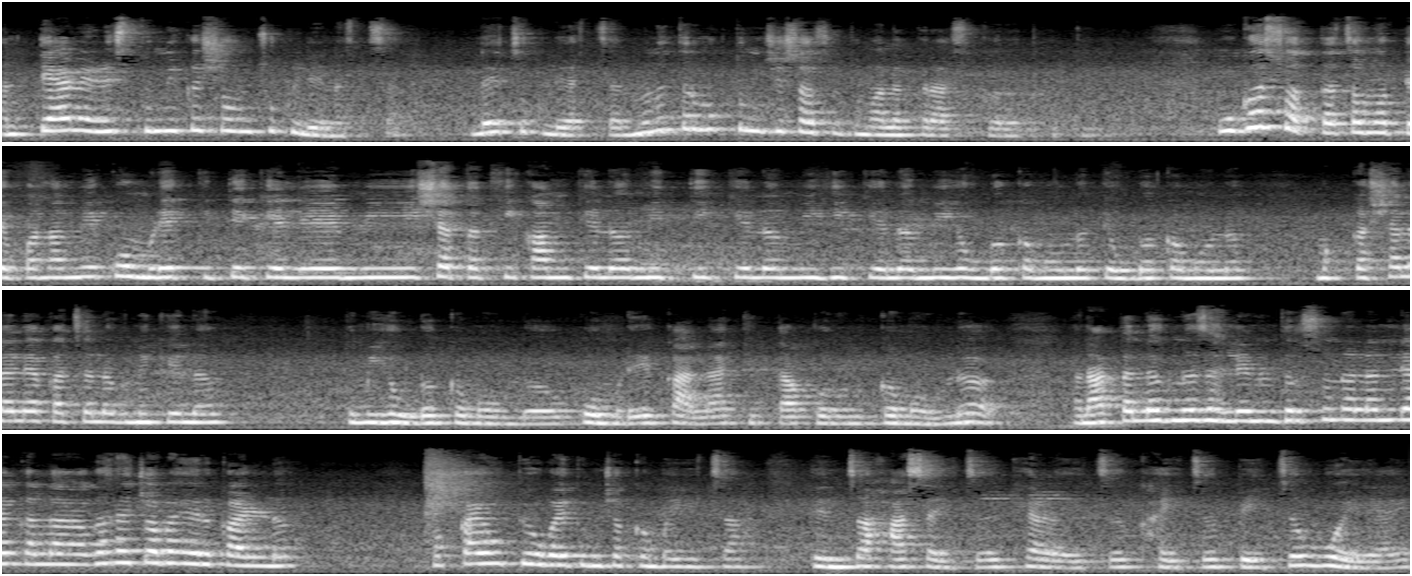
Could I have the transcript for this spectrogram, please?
आणि त्यावेळेस तुम्ही कशाहून चुकले नसचाल? लय चुकले असताल म्हणून तर मग तुमची सासू तुम्हाला त्रास करत होती. उगं स्वतःचा मोठेपणा मी कोंबडे किती केले मी शेतात ही काम केलं मी ती केलं मी ही केलं मी एवढं कमवलं तेवढं कमवलं. मग कशाला लेकाचं लग्न केलं? तुम्ही एवढं कमवलं कोंबडे काला किता करून कमवलं आणि आता लग्न झाल्यानंतर सुनाला आणि लेकाला घराच्या बाहेर काढलं. मग काय उपयोग आहे तुमच्या कमाईचा? त्यांचं हसायचं खेळायचं खायचं प्यायचं वय आहे.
